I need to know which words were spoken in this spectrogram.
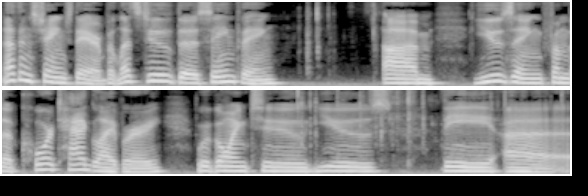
Nothing's changed there, but let's do the same thing. Um, using from the core tag library, we're going to use the uh,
